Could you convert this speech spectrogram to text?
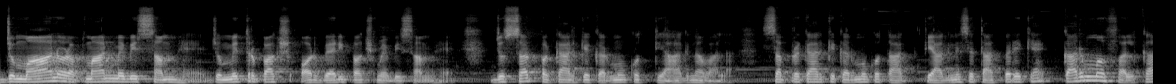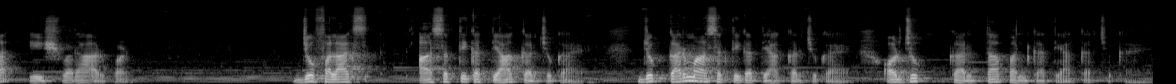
जो मान और अपमान में भी सम है, जो मित्र पक्ष और वैरी पक्ष में भी सम है, जो सब प्रकार के कर्मों को त्यागना वाला, सब प्रकार के कर्मों को त्यागने से तात्पर्य क्या है? कर्म फल का ईश्वरार्पण। जो फलाक्स आसक्ति का त्याग कर चुका है, जो कर्म आसक्ति का त्याग कर चुका है, और जो कर्तापन का त्याग कर चुका है,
